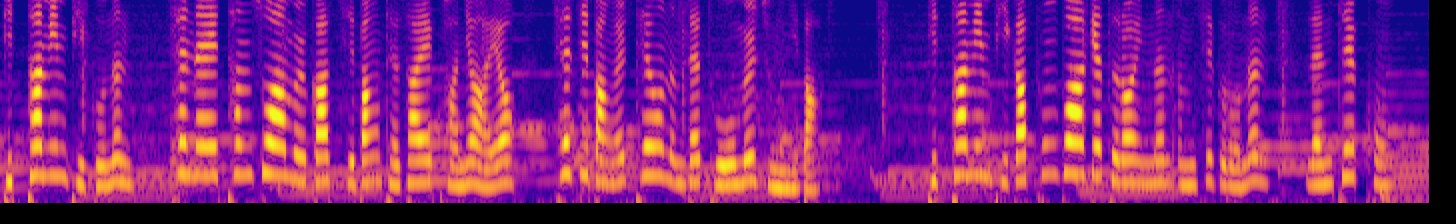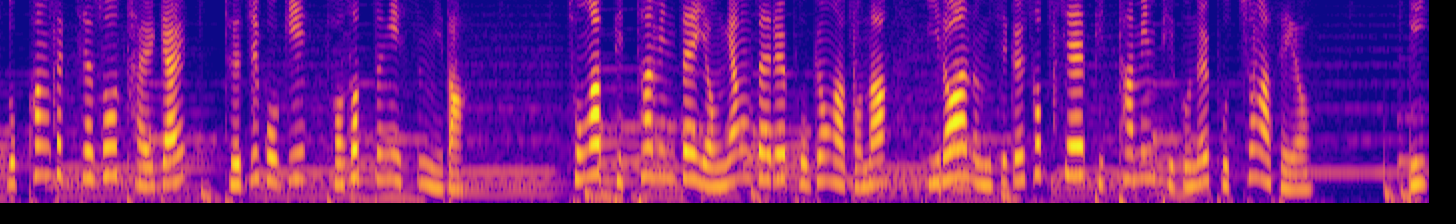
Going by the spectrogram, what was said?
비타민 B군은 체내의 탄수화물과 지방 대사에 관여하여 체지방을 태우는 데 도움을 줍니다. 비타민 B가 풍부하게 들어있는 음식으로는 렌틸콩, 녹황색 채소, 달걀, 돼지고기, 버섯 등이 있습니다. 종합 비타민제 영양제를 복용하거나 이러한 음식을 섭취해 비타민 B군을 보충하세요. 2.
